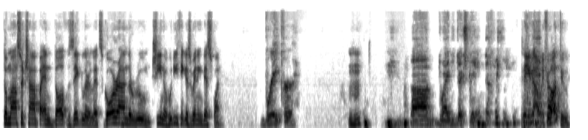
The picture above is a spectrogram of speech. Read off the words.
Tommaso Ciampa, and Dolph Ziggler. Let's go around the room. Chino, who do you think is winning this one? Breakker. Mm-hmm. Um, do I need to explain? there you go, if you want to.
